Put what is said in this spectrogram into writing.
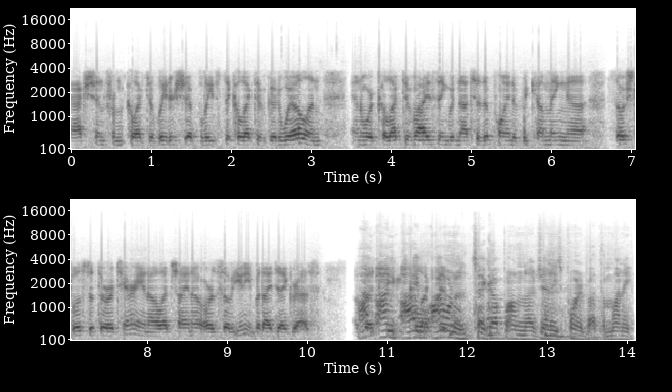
action from collective leadership leads to collective goodwill, and and we're collectivizing, but not to the point of becoming uh, socialist authoritarian, a la China or the Soviet Union. But I digress. I, I, I, I want to take up on uh, Jenny's point about the money,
